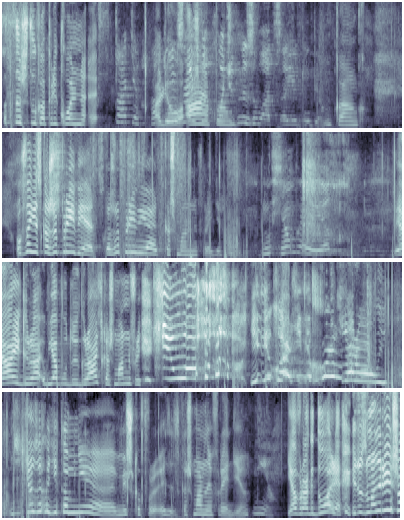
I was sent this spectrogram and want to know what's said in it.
Вот эта штука прикольная. Кстати, Алло, а Алло, ты знаешь, как понял. хочет называться ютубер? Ну Как? О, кстати, скажи привет. Скажи привет, кошмарный Фредди. Ну, всем привет. Я играю, я буду играть кошмарный Фредди. Чего? Нифига себе, какой здоровый. Ко мне, Мишка, этот кошмарный Фредди. Не. Я в Рагдоле, и тут смотри, что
